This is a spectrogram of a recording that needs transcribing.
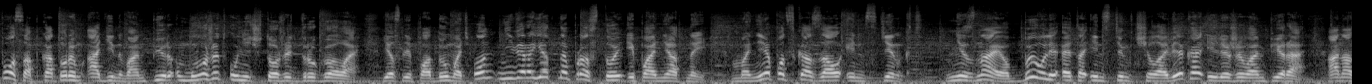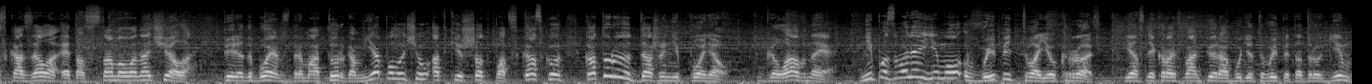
Способ, которым один вампир может уничтожить другого. Если подумать, он невероятно простой и понятный. Мне подсказал инстинкт. Не знаю, был ли это инстинкт человека или же вампира. Она сказала это с самого начала. Перед боем с драматургом я получил от Кишот подсказку, которую даже не понял. Главное, не позволяй ему выпить твою кровь. Если кровь вампира будет выпита другим,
